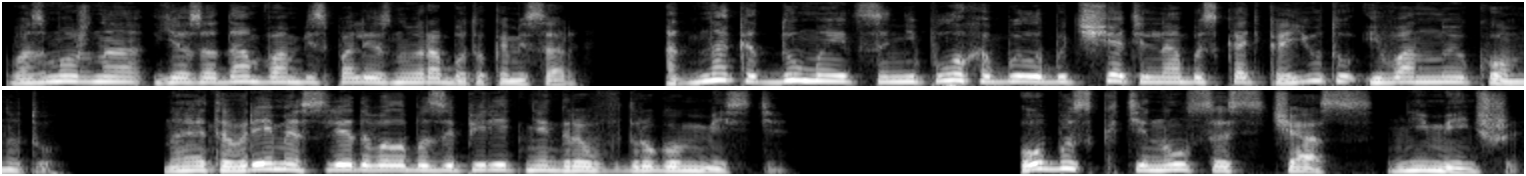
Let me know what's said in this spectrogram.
«Возможно, я задам вам бесполезную работу, комиссар, Однако, думается, неплохо было бы тщательно обыскать каюту и ванную комнату. На это время следовало бы запереть негров в другом месте. Обыск тянулся с час, не меньше,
